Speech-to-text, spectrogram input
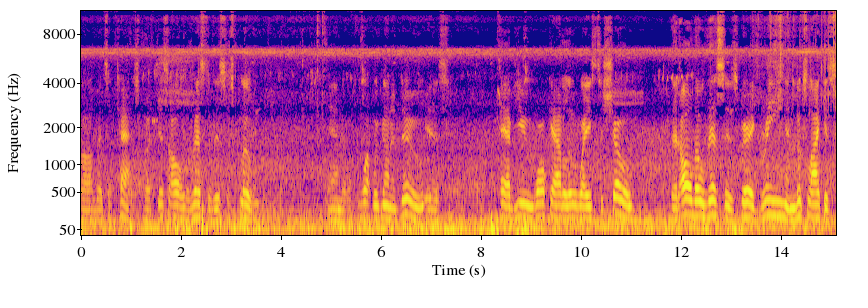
uh, that's attached. But this all, the rest of this is floating. And uh, what we're gonna do is have you walk out a little ways to show that although this is very green and looks like it's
